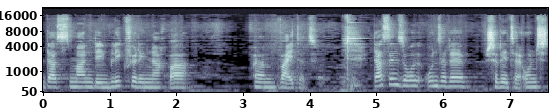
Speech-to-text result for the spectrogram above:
dass man den Blick für den Nachbar ähm, weitet. Das sind so unsere Schritte. Und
